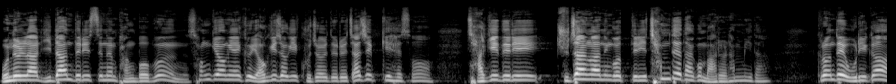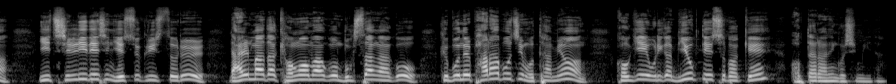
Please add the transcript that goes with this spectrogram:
오늘날 이단들이 쓰는 방법은 성경의 그 여기저기 구절들을 짜집기 해서 자기들이 주장하는 것들이 참되다고 말을 합니다. 그런데 우리가 이 진리 대신 예수 그리스도를 날마다 경험하고 묵상하고 그분을 바라보지 못하면 거기에 우리가 미혹될 수밖에 없다라는 것입니다.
